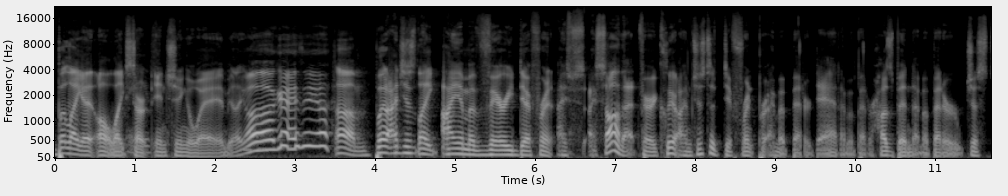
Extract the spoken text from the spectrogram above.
but like I- I'll like start inching away and be like, oh, okay, see ya. Um, but I just like I am a very different. I, I saw that very clear. I'm just a different. Per- I'm a better dad. I'm a better husband. I'm a better just.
